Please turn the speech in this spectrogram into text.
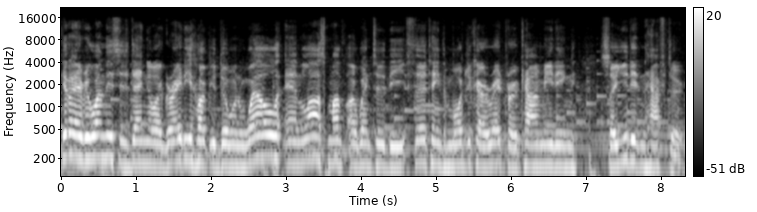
G'day everyone, this is Daniel O'Grady, hope you're doing well, and last month I went to the 13th Mojiko Retro Car Meeting, so you didn't have to.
